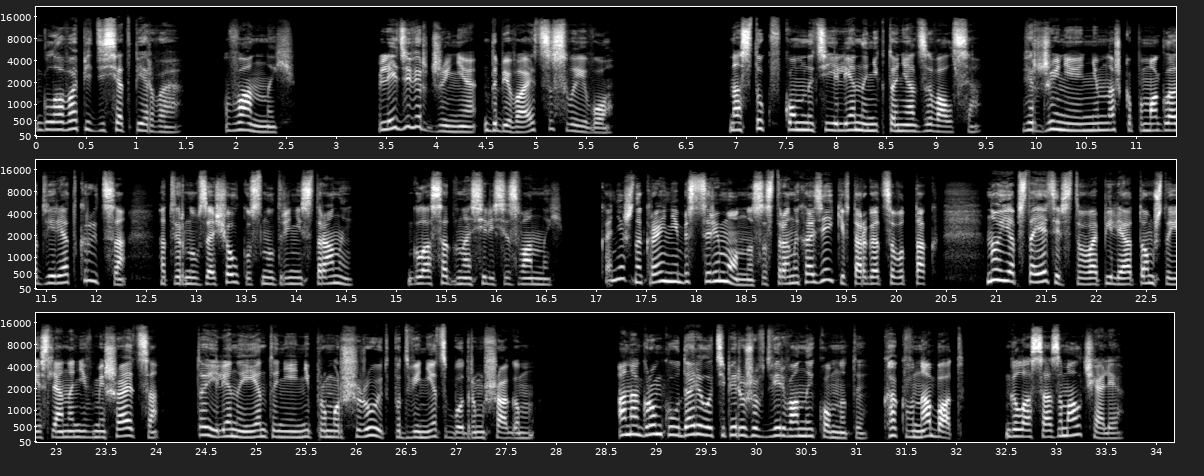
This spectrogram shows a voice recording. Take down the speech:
Глава 51. Ванной. Леди Вирджиния добивается своего. На стук в комнате Елены никто не отзывался. Вирджиния немножко помогла двери открыться, отвернув защелку с внутренней стороны. Голоса доносились из ванной. Конечно, крайне бесцеремонно со стороны хозяйки вторгаться вот так, но и обстоятельства вопили о том, что если она не вмешается, то Елена и Энтони не промаршируют под венец бодрым шагом. Она громко ударила теперь уже в дверь ванной комнаты, как в набат. Голоса замолчали.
